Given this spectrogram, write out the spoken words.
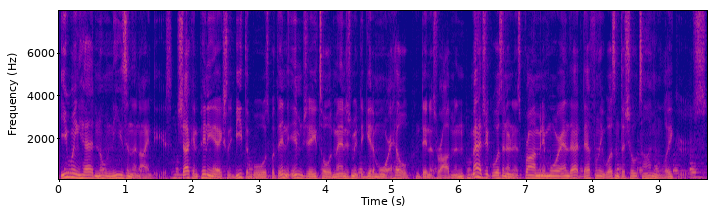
Ewing had no knees in the 90s. Shaq and Penny actually beat the Bulls, but then MJ told management to get him more help, Dennis Rodman. Magic wasn't in his prime anymore, and that definitely wasn't the Showtime Lakers.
